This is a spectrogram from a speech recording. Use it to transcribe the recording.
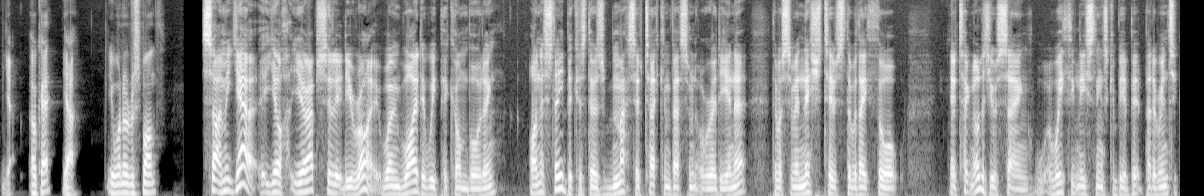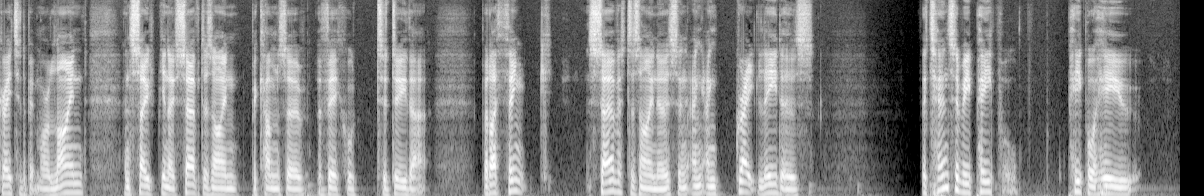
yeah, okay, yeah. You want to respond? So I mean, yeah, you're you're absolutely right. When why did we pick onboarding? Honestly, because there's massive tech investment already in it. There were some initiatives that they thought, you know, technology was saying we think these things could be a bit better integrated, a bit more aligned, and so you know, service design becomes a, a vehicle to do that. But I think service designers and, and, and great leaders, they tend to be people people who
